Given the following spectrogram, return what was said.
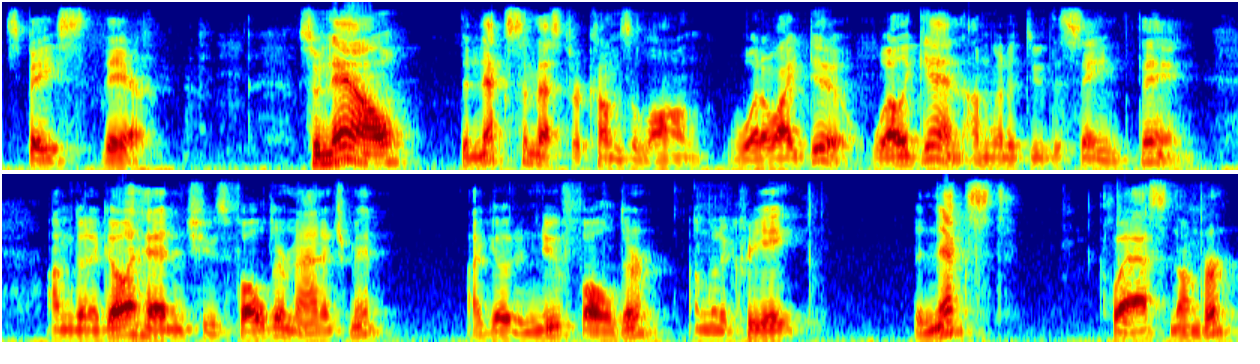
space there. So now the next semester comes along, what do I do? Well, again, I'm going to do the same thing. I'm going to go ahead and choose folder management. I go to new folder. I'm going to create the next class number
